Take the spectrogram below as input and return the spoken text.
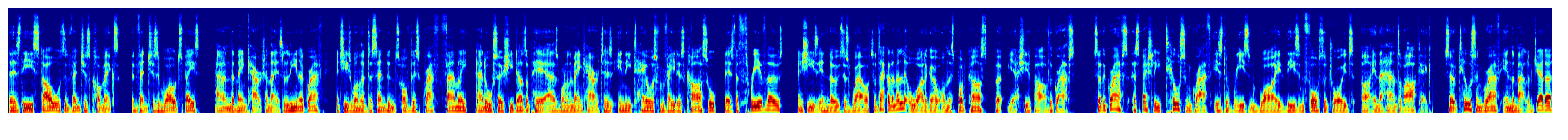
There's the Star Wars Adventures comics, Adventures in Wild Space, and the main character in that is Lina Graf, and she's one of the descendants of this Graf family. And also, she does appear as one of the main characters in the Tales from Vader's Castle. There's the three of those, and she's in those as well. So I tackled them a little while ago on this podcast, but yeah, she's part of the Grafs. So the Grafs, especially Tilson Graf, is the reason why these enforcer droids are in the hands of Arkic. So Tilson Graf in the Battle of Jedha,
